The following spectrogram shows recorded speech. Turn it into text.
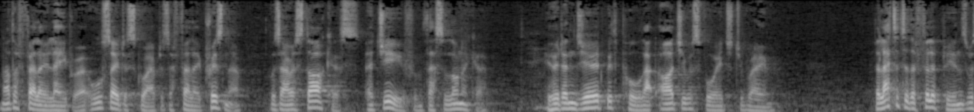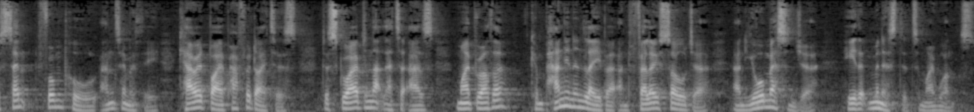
Another fellow labourer, also described as a fellow prisoner, was Aristarchus, a Jew from Thessalonica, who had endured with Paul that arduous voyage to Rome. The letter to the Philippians was sent from Paul and Timothy, carried by Epaphroditus, described in that letter as my brother, companion in labour, and fellow soldier, and your messenger, he that ministered to my wants.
